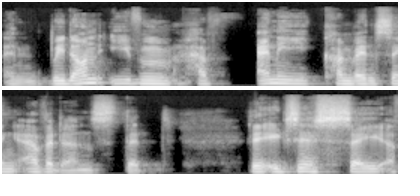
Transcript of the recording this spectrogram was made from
And we don't even have any convincing evidence that there exists, say, a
